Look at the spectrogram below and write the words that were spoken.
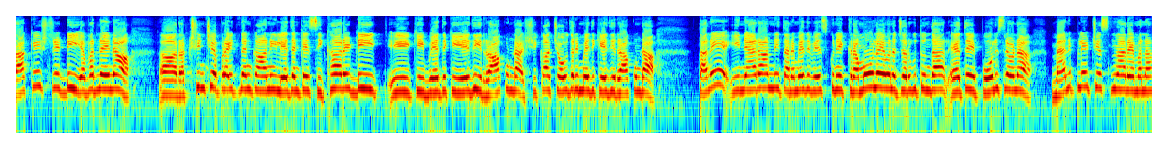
రాకేష్ రెడ్డి ఎవరినైనా రక్షించే ప్రయత్నం కానీ లేదంటే శిఖారెడ్డికి మీదకి ఏది రాకుండా శిఖా చౌదరి మీదకి ఏది రాకుండా తనే ఈ నేరాన్ని తన మీద వేసుకునే క్రమంలో ఏమైనా జరుగుతుందా? లేకపోతే పోలీసులు ఏమైనా మ్యానిపులేట్ చేస్తున్నారేమన్నా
